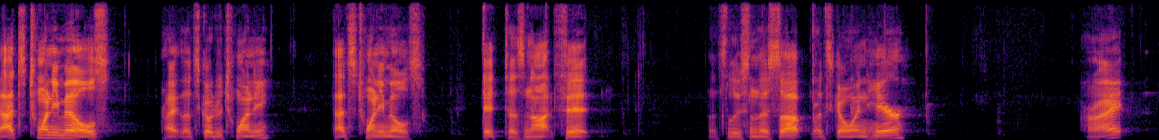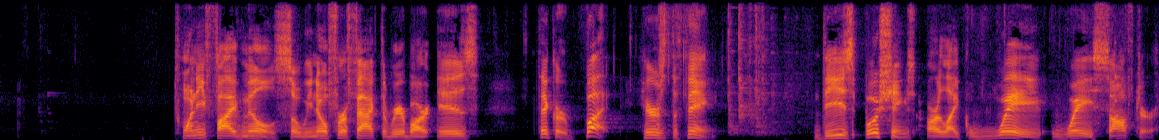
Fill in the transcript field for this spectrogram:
That's 20 mils, right? Let's go to 20. That's 20 mils. It does not fit. Let's loosen this up. Let's go in here. All right. 25 mils. So we know for a fact the rear bar is thicker. But here's the thing. These bushings are like way, way softer.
